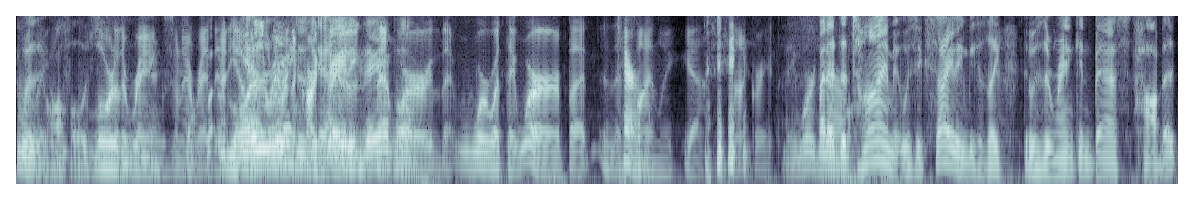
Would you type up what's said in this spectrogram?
it wasn't awful. It's- Lord of the Rings. When I read But that, Lord yeah, of the there were Rings is a great example. That were, that were what they were, but and then Terrible. finally, yeah, not great. They were But at the time, it was exciting because like there was the Rankin Bass Hobbit,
